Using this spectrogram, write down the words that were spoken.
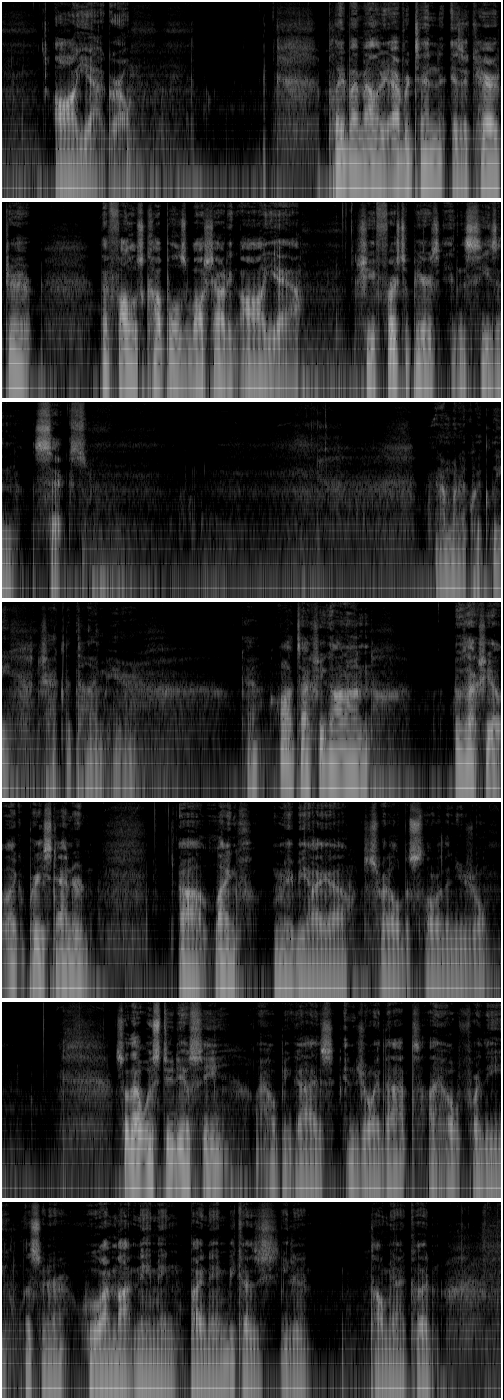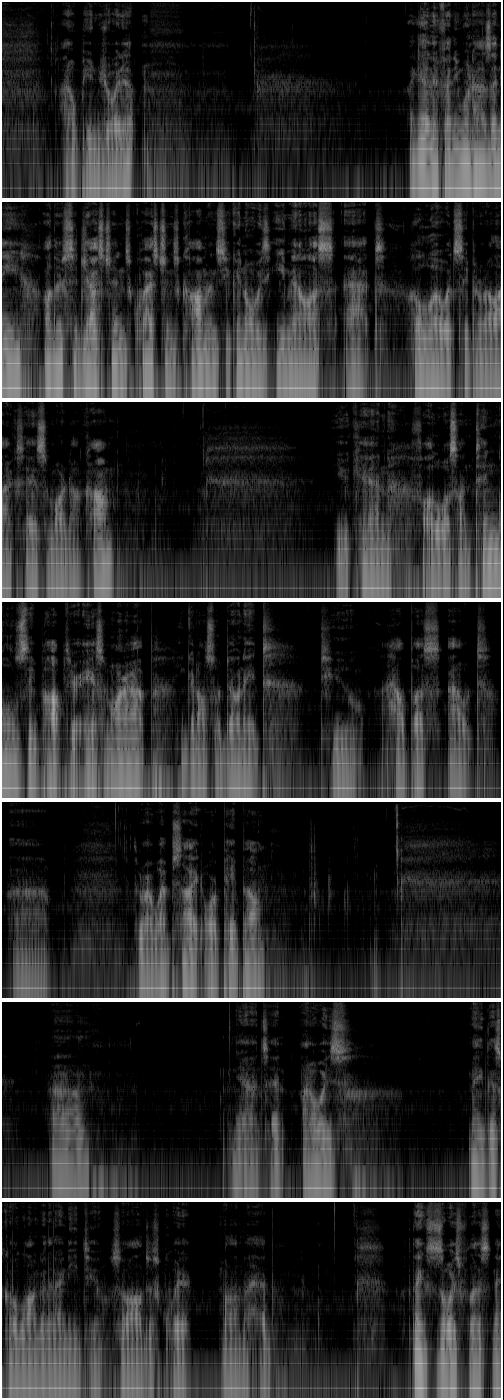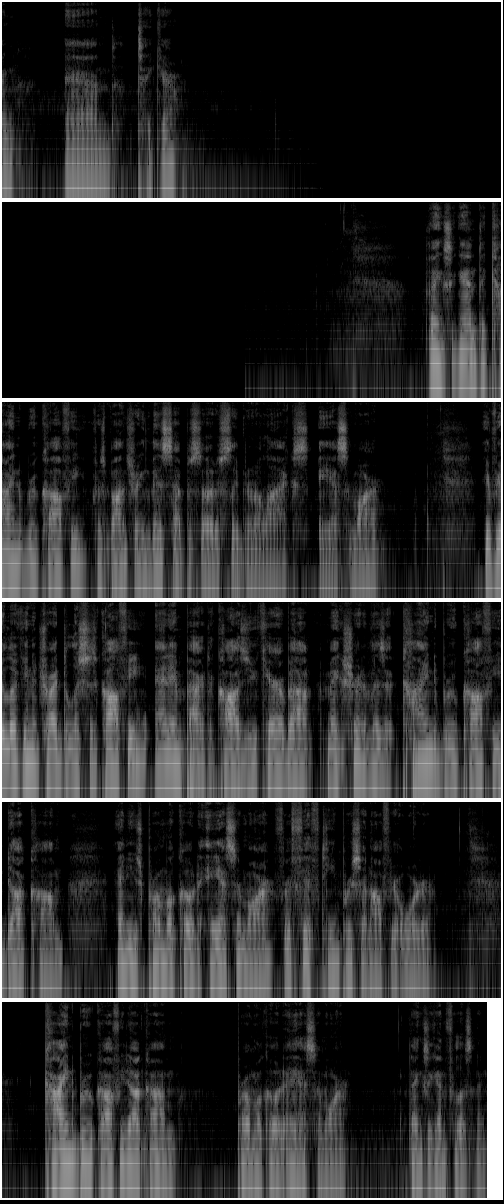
Aw, yeah, girl. Played by Mallory Everton, is a character that follows couples while shouting, Aw, yeah. She first appears in season 6. And I'm going to quickly check the time here. Okay. Oh, it's actually gone on. It was actually a, like a pretty standard uh, length. Maybe I uh, just read a little bit slower than usual. So that was Studio C. I hope you guys enjoyed that. I hope for the listener, who I'm not naming by name because you didn't tell me I could, I hope you enjoyed it. Again, if anyone has any other suggestions, questions, comments, you can always email us at hello at sleepandrelaxasmr.com. You can follow us on Tingles, the Pop popular ASMR app. You can also donate to help us out uh, through our website or PayPal. Um, yeah, that's it. I always make this go longer than I need to, so I'll just quit it while I'm ahead. Thanks as always for listening, and take care. Thanks again to Kind Brew Coffee for sponsoring this episode of Sleep and Relax ASMR. If you're looking to try delicious coffee and impact a cause you care about, make sure to visit kindbrewcoffee.com and use promo code ASMR for 15% off your order. Kindbrewcoffee.com, promo code ASMR. Thanks again for listening.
